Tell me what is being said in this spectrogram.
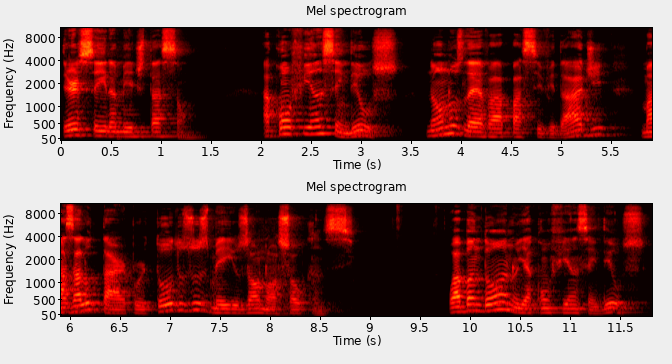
Terceira meditação. A confiança em Deus não nos leva à passividade, mas a lutar por todos os meios ao nosso alcance. O abandono e a confiança em Deus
